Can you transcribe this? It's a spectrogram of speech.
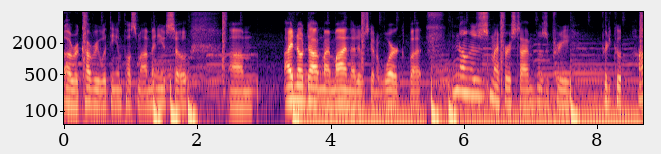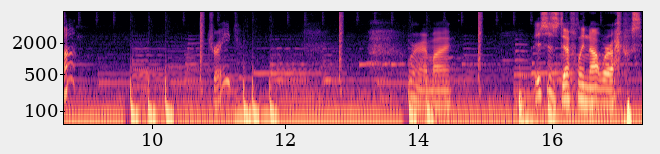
uh, recovery with the Impulse mod menu, so um, I had no doubt in my mind that it was going to work, but no, it was just my first time. It was a pretty, pretty cool. Huh? Drake? Where am I? This is definitely not where I was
